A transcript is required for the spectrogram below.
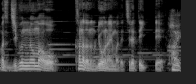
まず自分の馬をカナダの領内まで連れて行って、はい。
